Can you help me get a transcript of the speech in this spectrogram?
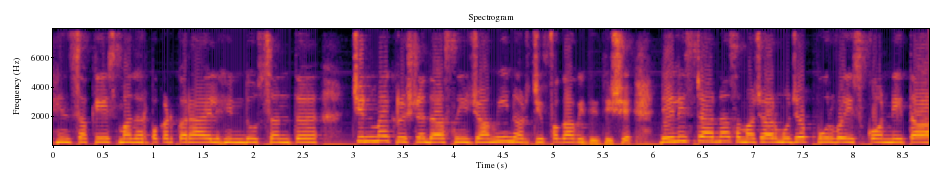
હિંસા કેસમાં ધરપકડ કરાયેલ હિન્દુ સંત ચિન્મય કૃષ્ણદાસની જામીન અરજી ફગાવી દીધી છે ડેલી સ્ટારના સમાચાર મુજબ, પૂર્વ ઇસ્કોન નેતા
